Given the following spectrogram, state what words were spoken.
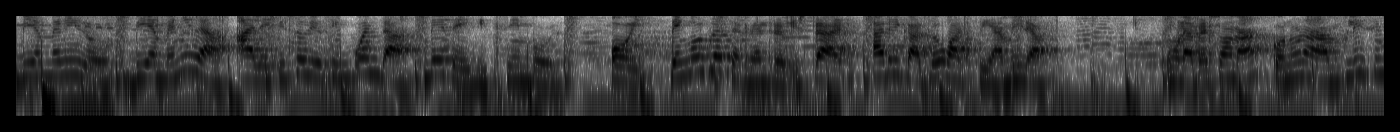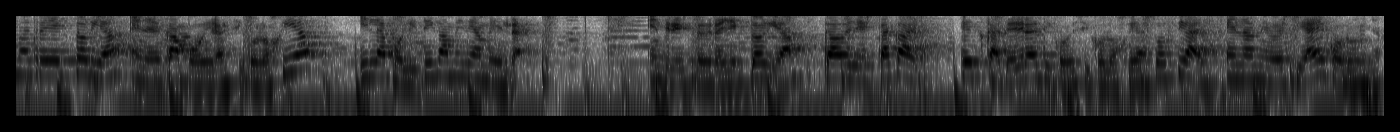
Bienvenido, bienvenida al episodio 50 de Take It Symbol. Hoy tengo el placer de entrevistar a Ricardo García Mira, una persona con una amplísima trayectoria en el campo de la psicología y la política medioambiental. Entre esta trayectoria, cabe destacar que es catedrático de Psicología Social en la Universidad de Coruña,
